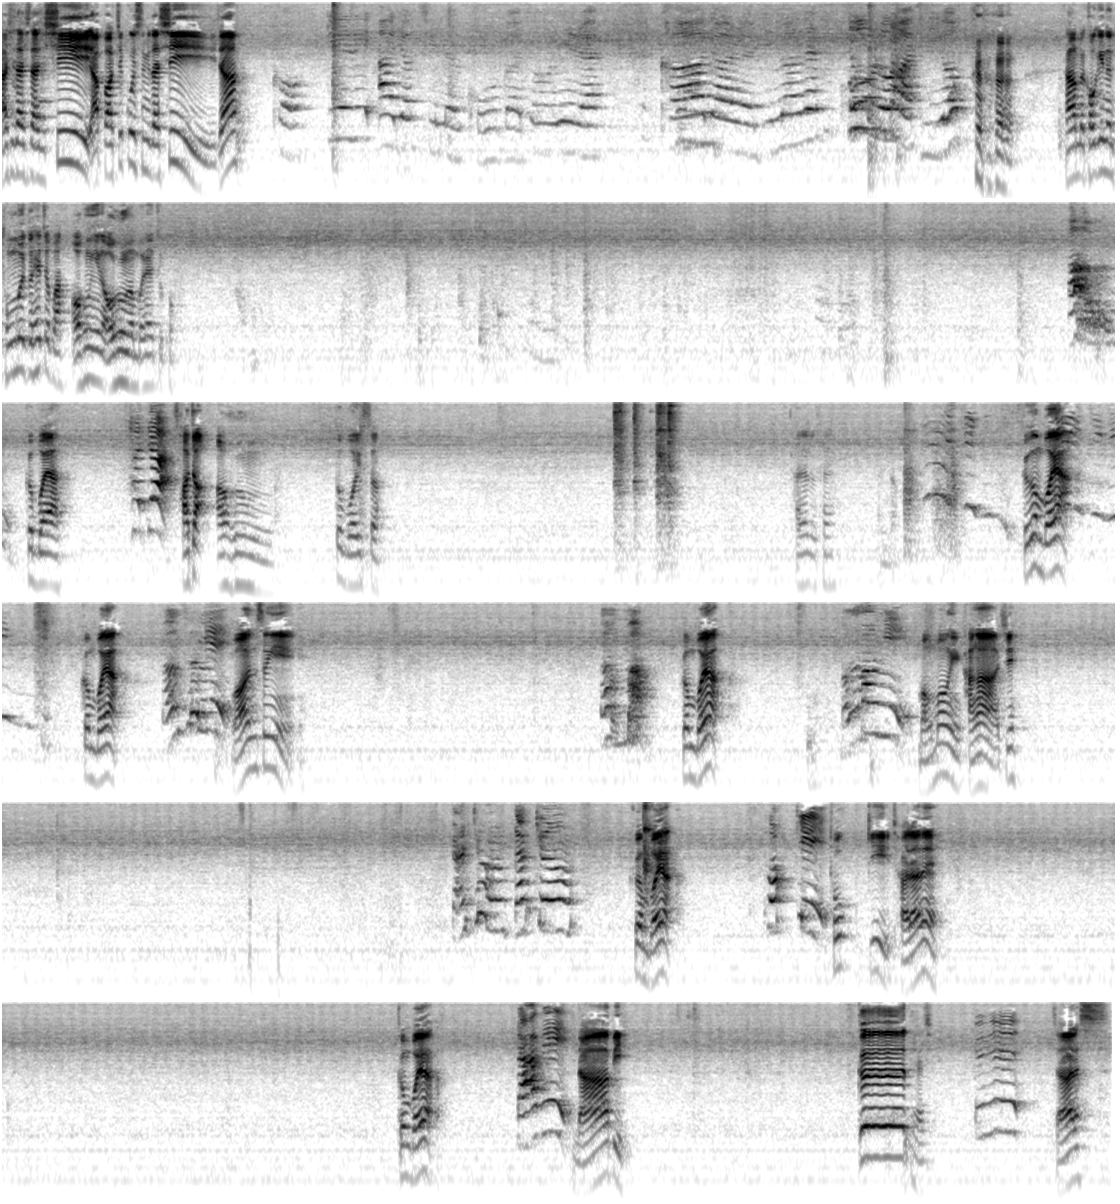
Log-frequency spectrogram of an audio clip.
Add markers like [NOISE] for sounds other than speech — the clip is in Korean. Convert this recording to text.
다시 다시 다시. 시. 아빠 찍고 있습니다. 시작. 코끼리 아저씨는 고가 소리를 가야를 지면은 호로하지요. [LAUGHS] 다음에 거기는 동물도 해줘봐. 어흥이는 어흥 한번 해주고. 그 뭐야 사자. 어흥. 또 뭐 있어? 나와. 그건 뭐야? 그건 뭐야? 원숭이. 원숭이. 엄마 그건 뭐야? 멍멍이. 멍멍이 강아지 그건 뭐야? 토끼. 토끼. 잘하네. 그건 뭐야? 나비. 나비. 끝. 해야지. 끝. 잘했어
